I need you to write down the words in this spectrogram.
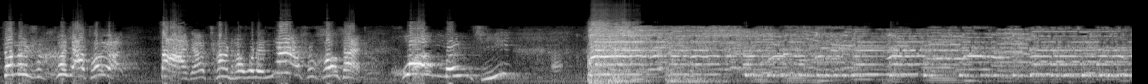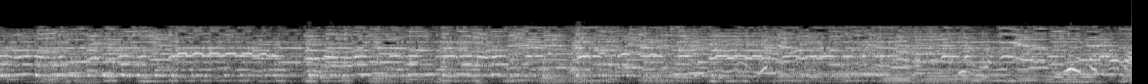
咱们是何家草原，大家尝尝我的拿手好菜黄焖鸡。哎，留住他，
